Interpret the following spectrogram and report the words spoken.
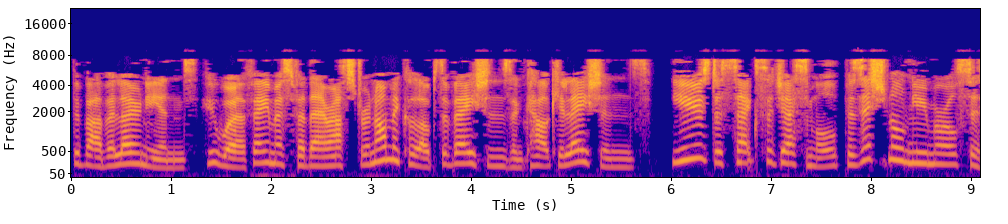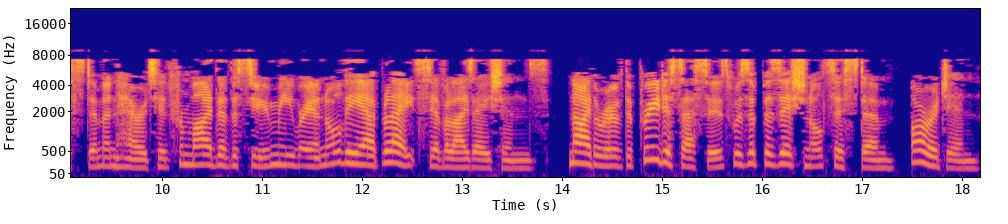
The Babylonians, who were famous for their astronomical observations and calculations, used a sexagesimal positional numeral system inherited from either the Sumerian or the Eblaite civilizations. Neither of the predecessors was a positional system. Origin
